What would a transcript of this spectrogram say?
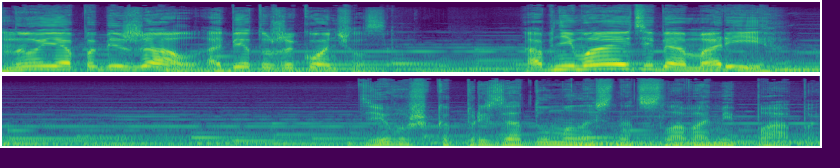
Ну, я побежал, обед уже кончился. Обнимаю тебя, Мари. Девушка призадумалась над словами папы.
